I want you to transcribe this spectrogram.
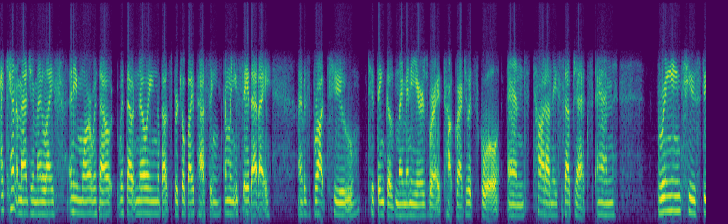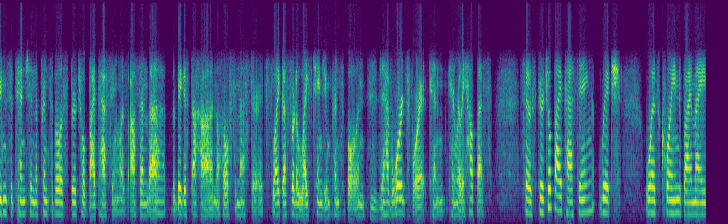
I can't imagine my life anymore without without knowing about spiritual bypassing. And when you say that, I I was brought to to think of my many years where I taught graduate school and taught on these subjects and bringing to students' attention the principle of spiritual bypassing was often the, the biggest aha in the whole semester. It's like a sort of life changing principle, and mm-hmm. to have words for it can, can really help us. So, spiritual bypassing, which was coined by my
